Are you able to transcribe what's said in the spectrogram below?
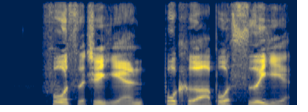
夫子之言，不可不思也。”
